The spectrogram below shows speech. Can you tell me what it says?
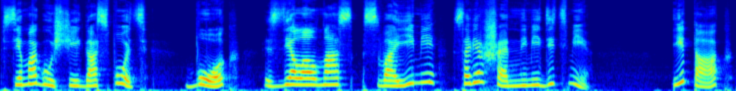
Всемогущий Господь Бог сделал нас своими совершенными детьми. Итак,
